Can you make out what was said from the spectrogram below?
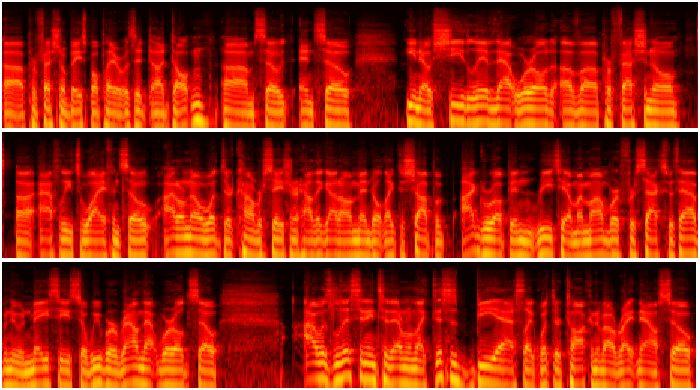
a professional baseball player. Was it uh, Dalton? Um, so and so, you know, she lived that world of a professional uh, athlete's wife, and so I don't know what their conversation or how they got on. Men don't like to shop, but I grew up in retail. My mom worked for Saks Fifth Avenue and Macy's, so we were around that world. So. I was listening to them. I'm like, this is BS, like what they're talking about right now. So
